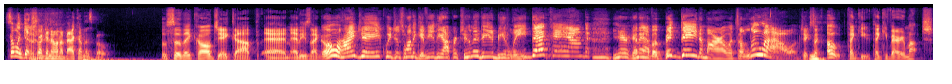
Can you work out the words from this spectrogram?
Someone get Dragonona back on this boat. So they call Jake up, and Eddie's like, Oh, hi, Jake. We just want to give you the opportunity to be lead deckhand. You're going to have a big day tomorrow. It's a luau. Jake's like, Oh, thank you, thank you very much.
